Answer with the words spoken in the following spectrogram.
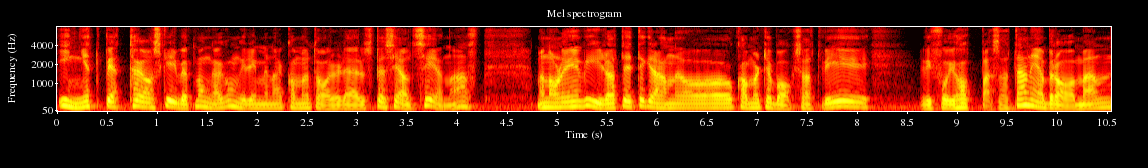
inget bett har jag skrivit många gånger i mina kommentarer där, speciellt senast. Men har den ju vilat lite grann och kommer tillbaka så att vi, vi får ju hoppas att den är bra. Men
